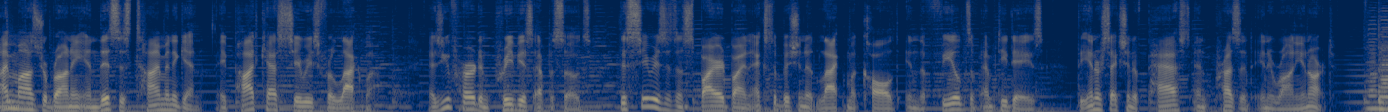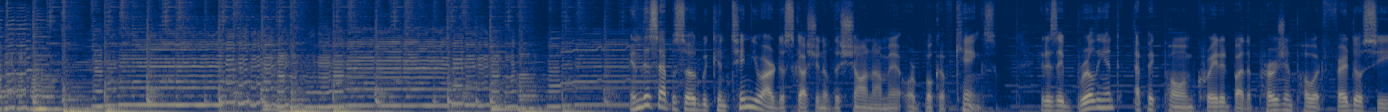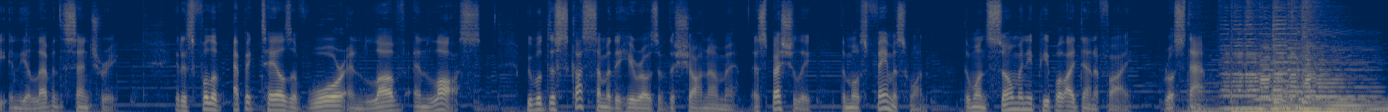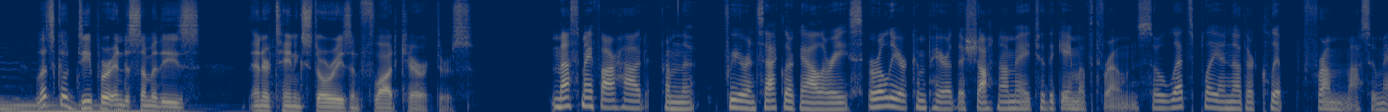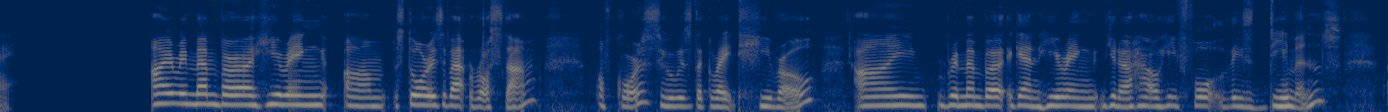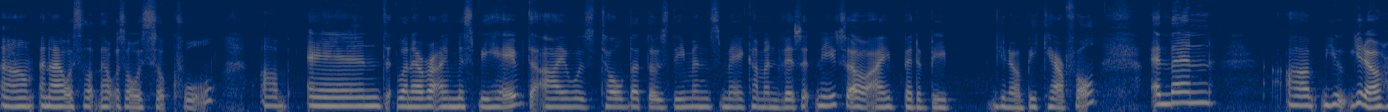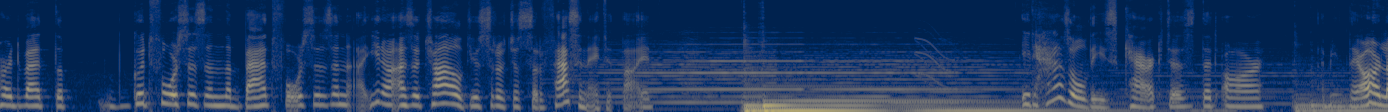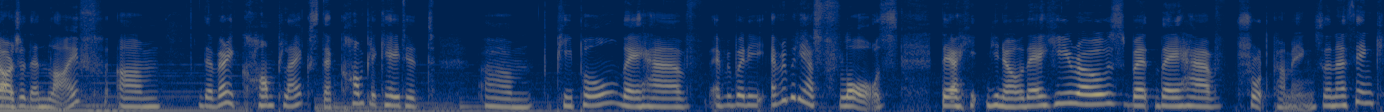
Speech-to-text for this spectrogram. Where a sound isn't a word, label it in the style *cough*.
I'm Maz Jobrani, and this is Time and Again, a podcast series for LACMA. As you've heard in previous episodes, this series is inspired by an exhibition at LACMA called In the Fields of Empty Days The Intersection of Past and Present in Iranian Art. In this episode, we continue our discussion of the Shahnameh or Book of Kings. It is a brilliant epic poem created by the Persian poet Ferdowsi in the 11th century. It is full of epic tales of war and love and loss. We will discuss some of the heroes of the Shahnameh, especially the most famous one, the one so many people identify, Rostam. Let's go deeper into some of these entertaining stories and flawed characters. Massumeh Farhad from the Freer and Sackler Galleries earlier compared the Shahnameh to the Game of Thrones, so let's play another clip from Massumeh. I remember hearing um, stories about Rostam, of course, who is the great hero. I remember again hearing, you know, how he fought these demons, um, and I always thought that was always so cool. Um, and whenever I misbehaved, I was told that those demons may come and visit me, so I better be, you know, be careful. And then, um, you you know, heard about the good forces and the bad forces. And, uh, you know, as a child, you're sort of just sort of fascinated by it. It has all these characters that are, I mean, they are larger than life. Um, they're very complex. They're complicated um, people. They have everybody. Everybody has flaws. They're you know they're heroes, but they have shortcomings. And I think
